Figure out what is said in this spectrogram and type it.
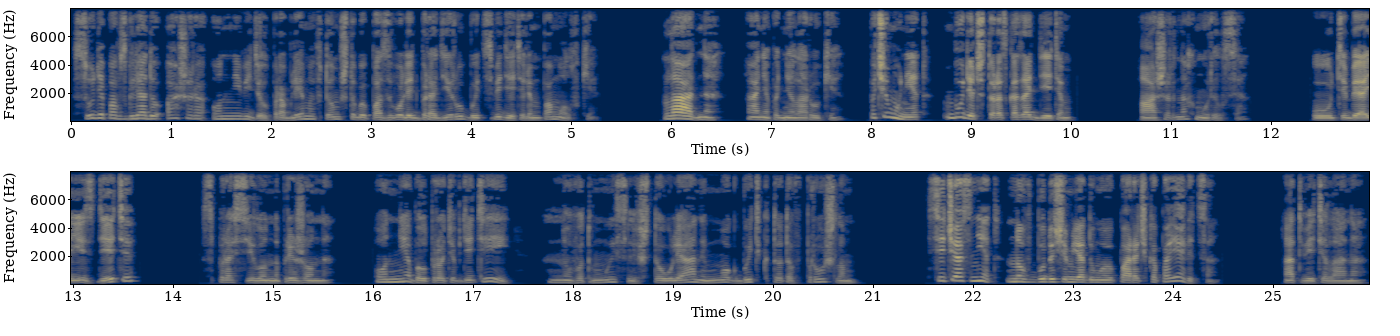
Судя по взгляду Ашера, он не видел проблемы в том, чтобы позволить Бродиру быть свидетелем помолвки. «Ладно», — Аня подняла руки. «Почему нет? Будет что рассказать детям». Ашер нахмурился. «У тебя есть дети?» — спросил он напряженно. Он не был против детей, но вот мысль, что у Лианы мог быть кто-то в прошлом... «Сейчас нет, но в будущем, я думаю, парочка появится», — ответила она.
